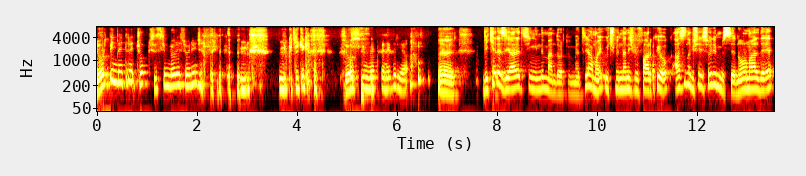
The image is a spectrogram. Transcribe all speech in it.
4000 metre çok siz şimdi böyle söyleyince ürk, ürkütücü geldi. 4000 metre nedir ya? Bir kere ziyaret için indim ben 4000 metreye ama 3000'den hiçbir farkı yok. Aslında bir şey söyleyeyim mi size? Normalde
